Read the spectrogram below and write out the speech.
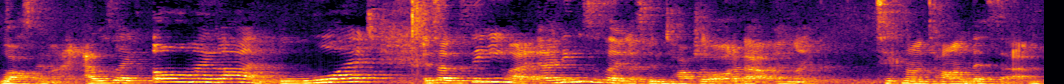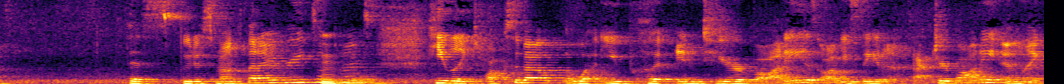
lost my mind. I was like, oh my god, what? And so I was thinking about it, and I think this is something that's been talked a lot about in like Thich Nhat Hanh, this um, this Buddhist monk that I read sometimes. Mm-hmm. He like talks about what you put into your body is obviously going to affect your body, and like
